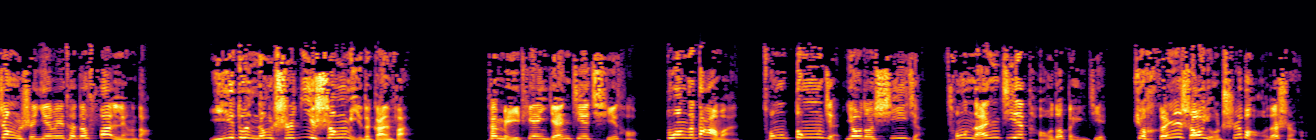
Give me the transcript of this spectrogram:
正是因为他的饭量大。一顿能吃一升米的干饭，他每天沿街乞讨，端个大碗，从东家要到西家，从南街讨到北街，却很少有吃饱的时候。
